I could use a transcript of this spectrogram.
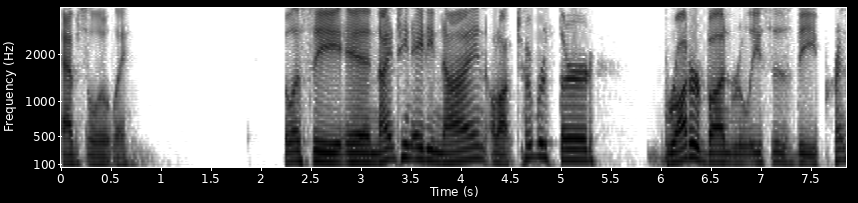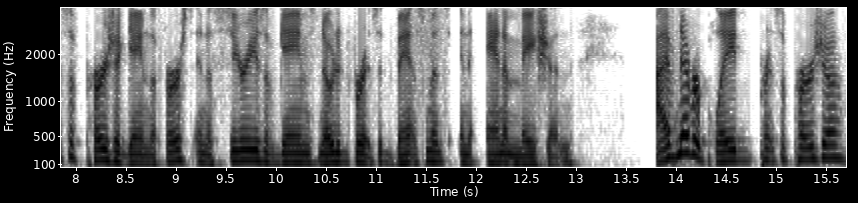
Absolutely. But let's see. In 1989, on October 3rd, Broderbund releases the Prince of Persia game, the first in a series of games noted for its advancements in animation. I've never played Prince of Persia,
